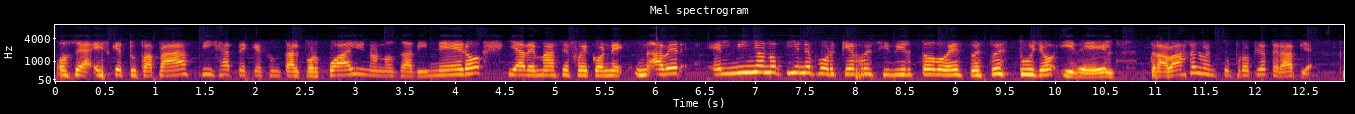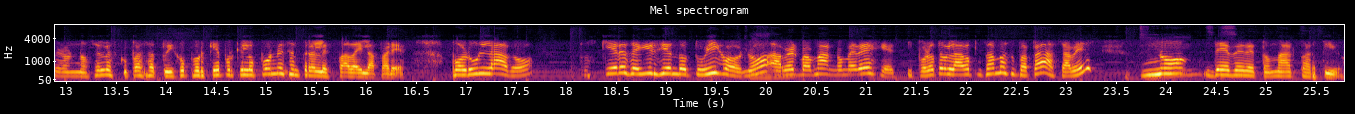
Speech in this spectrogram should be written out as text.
O sea, es que tu papá, fíjate que es un tal por cual y no nos da dinero y además se fue con... Él. A ver, el niño no tiene por qué recibir todo esto, esto es tuyo y de él. Trabájalo en tu propia terapia, pero no se lo escupas a tu hijo. ¿Por qué? Porque lo pones entre la espada y la pared. Por un lado, pues quiere seguir siendo tu hijo, ¿no? A ver, mamá, no me dejes. Y por otro lado, pues ama a su papá, ¿sabes? No debe de tomar partido.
